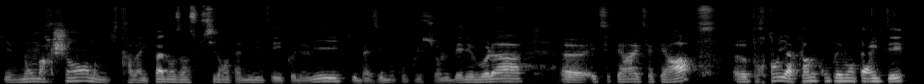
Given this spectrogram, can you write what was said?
qui est non marchand, donc qui travaille pas dans un souci de rentabilité économique, qui est basé beaucoup plus sur le bénévolat, etc., euh, etc. Euh, pourtant, il y a plein de complémentarités.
